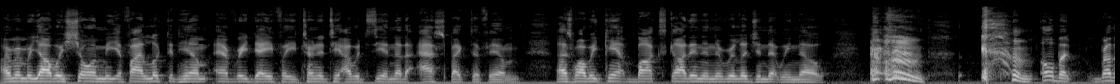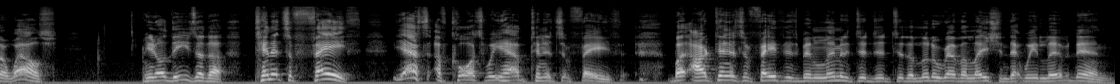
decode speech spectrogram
I remember Yahweh showing me if I looked at Him every day for eternity, I would see another aspect of Him. That's why we can't box God in in the religion that we know. oh, but Brother Wells, you know, these are the tenets of faith. Yes, of course, we have tenets of faith, but our tenets of faith has been limited to, to the little revelation that we lived in.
